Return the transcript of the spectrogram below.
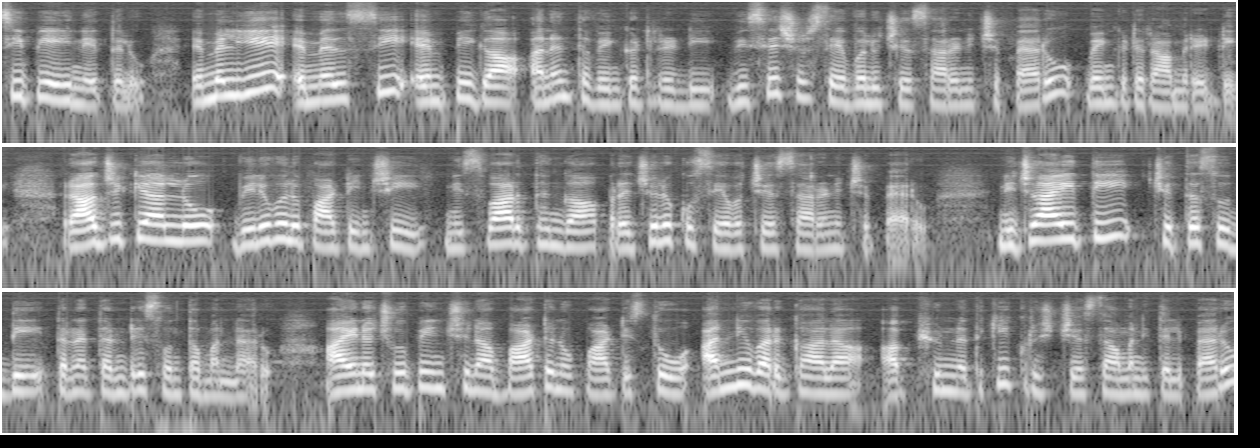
సిపిఐ నేతలు ఎమ్మెల్యే ఎమ్మెల్సీ ఎంపీగా అనంత వెంకటరెడ్డి విశేష సేవలు చేశారని చెప్పారు వెంకటరామిరెడ్డి. రాజకీయాల్లో విలువలు పాటించి నిస్వార్థంగా ప్రజలకు సేవ చేశారని చెప్పారు. నిజాయితీ చిత్తశుద్ది తన తండ్రి సొంతమన్నారు. ఆయన చూపించిన బాటను పాటిస్తూ అన్ని వర్గాల అభ్యున్నతికి కృషి చేస్తామని తెలిపారు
